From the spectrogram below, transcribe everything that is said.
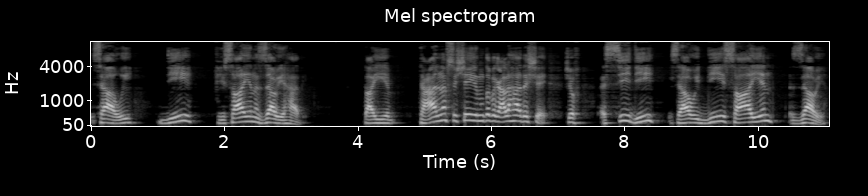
يساوي d في sine الزاوية هذه. طيب تعال نفس الشيء ينطبق على هذا الشيء. شوف السي دي يساوي d sine الزاوية.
